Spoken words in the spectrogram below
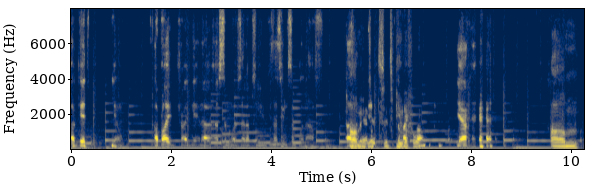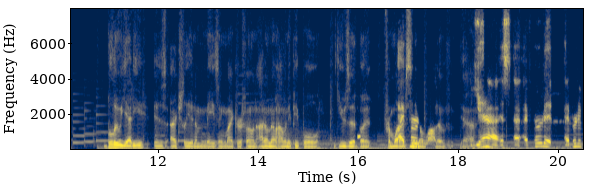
I'll get you know I'll probably try getting a, a similar setup to you because that seems simple enough. Oh um, man, it's it's beautiful. Yeah. um, Blue Yeti is actually an amazing microphone. I don't know how many people use it, but from what I've, I've heard, seen, a lot of yeah. Yeah, I've heard it. I've heard it.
